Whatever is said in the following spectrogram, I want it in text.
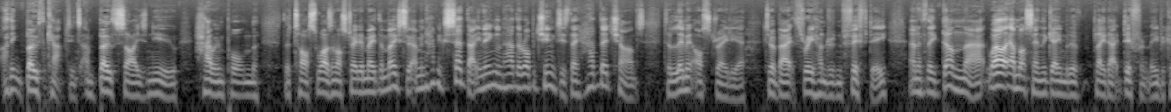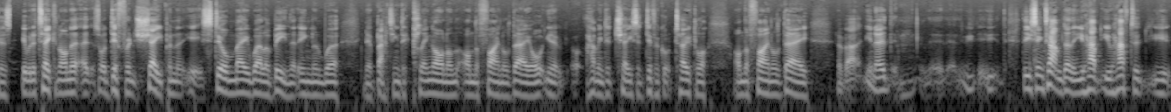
I think both captains and both sides knew how important the, the, toss was, and Australia made the most of it. I mean, having said that, you know, England had their opportunities. They had their chance to limit Australia to about 350, and if they'd done that, well, I'm not saying the game would have played out differently because it would have taken on a, a sort of different shape, and it still may well have been that England were, you know, batting to cling on, on on the final day, or you know, having to chase a difficult total on the final day. But you know, these things happen, don't they? You have you have to. You,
